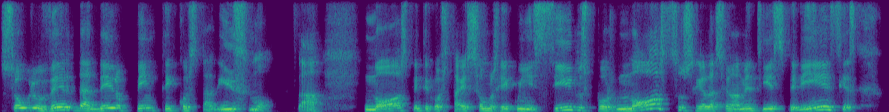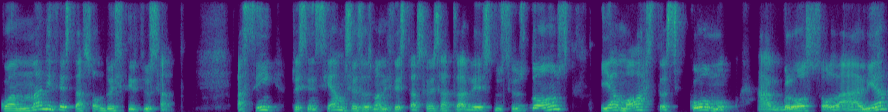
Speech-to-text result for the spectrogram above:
sobre o verdadeiro pentecostalismo. Tá? Nós, pentecostais, somos reconhecidos por nossos relacionamentos e experiências com a manifestação do Espírito Santo. Assim, presenciamos essas manifestações através dos seus dons e amostras como a glossolalia,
